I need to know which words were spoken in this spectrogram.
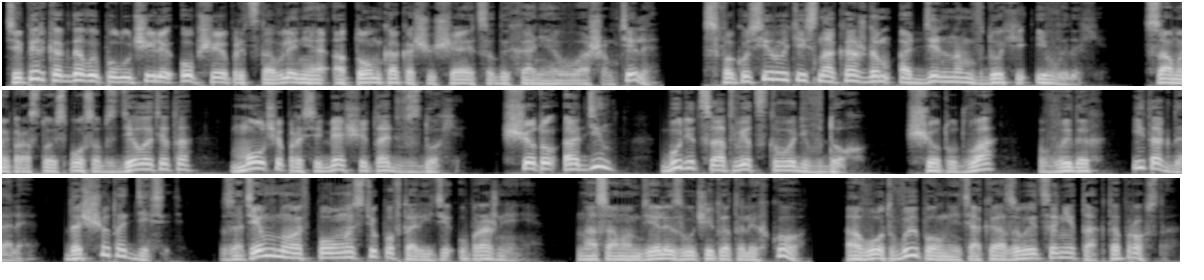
Теперь, когда вы получили общее представление о том, как ощущается дыхание в вашем теле, сфокусируйтесь на каждом отдельном вдохе и выдохе. Самый простой способ сделать это – молча про себя считать вздохи. Счету 1 будет соответствовать вдох, счету 2 – выдох и так далее, до счета 10. Затем вновь полностью повторите упражнение. На самом деле звучит это легко, а вот выполнить оказывается не так-то просто.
